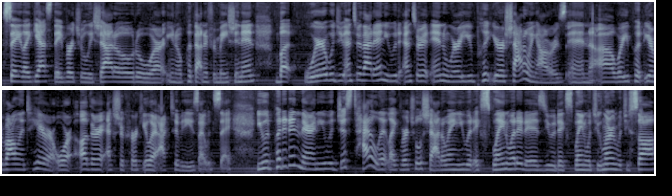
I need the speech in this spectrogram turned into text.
say like yes they virtually shadowed or you know put that information in. But where would you enter that in? You would enter it in where you put your shadowing hours in uh, where you put your volunteer or other extracurricular activities I would say. You would put it in there and you would just title it like virtual shadowing. You would explain what it is. You would explain what you learned what you saw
